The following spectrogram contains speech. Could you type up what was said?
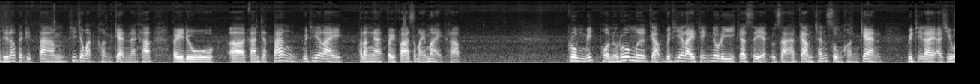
เดี๋ยวเราไปติดตามที่จังหวัดขอนแก่นนะครับ ไปดูการจัดตั้งวิทยาลัยพลังงานไฟฟ้าสมัยใหม่ครับ กลุ่มมิตรผลร่วมมือกับวิทยาลัยเทคโนโลยีเกษตร อุตสาหกรรมชั้นสูงขอนแก่น วิทยาลัยอาชีว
